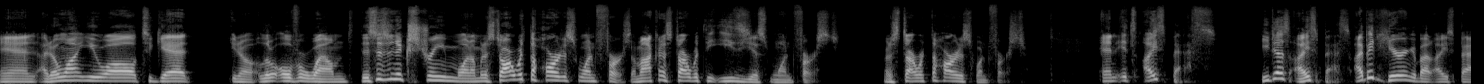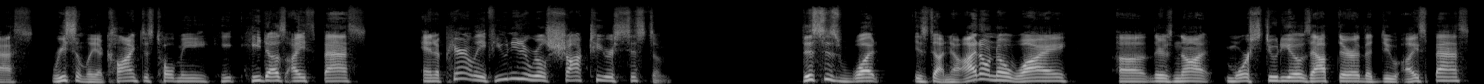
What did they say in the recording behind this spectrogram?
And I don't want you all to get, you know, a little overwhelmed. This is an extreme one. I'm going to start with the hardest one first. I'm not going to start with the easiest one first. I'm going to start with the hardest one first. And it's ice baths. He does ice baths. I've been hearing about ice baths recently. A client just told me he he does ice baths. And apparently, if you need a real shock to your system, this is what is done. Now, I don't know why uh, there's not more studios out there that do ice baths.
